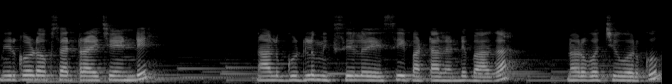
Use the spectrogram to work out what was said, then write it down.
మీరు కూడా ఒకసారి ట్రై చేయండి. నాలుగు గుడ్లు మిక్సీలో వేసి పట్టాలండి బాగా నొరగొచ్చే వరకు.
